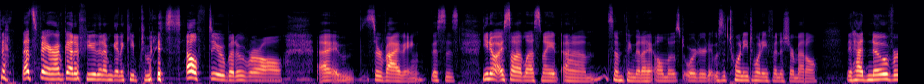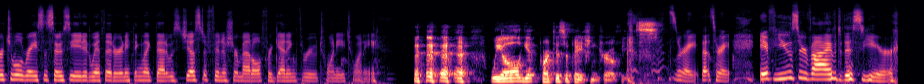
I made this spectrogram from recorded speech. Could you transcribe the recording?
That, that's fair. I've got a few that I'm going to keep to myself too, but overall, I'm surviving. This is, you know, I saw it last night. Um, something that I almost ordered. It was a 2020 finisher medal. It had no virtual race associated with it or anything like that. It was just a finisher medal for getting through 2020. we all get participation trophies. that's right. That's right. If you survived this year,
